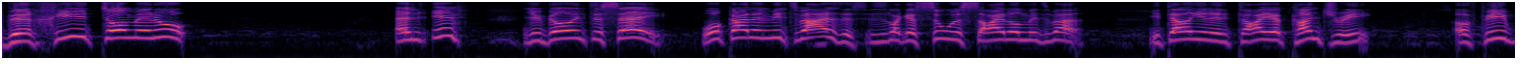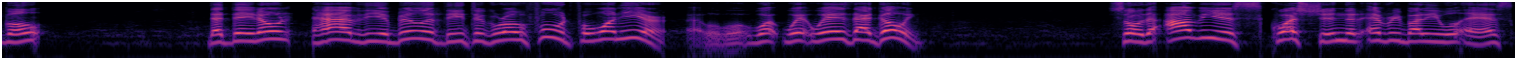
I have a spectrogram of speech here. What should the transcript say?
V'chi tomeru. And if you're going to say, what kind of mitzvah is this? This is like a suicidal mitzvah. You're telling an entire country of people that they don't have the ability to grow food for one year. Uh, where, is that going? So the obvious question that everybody will ask,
